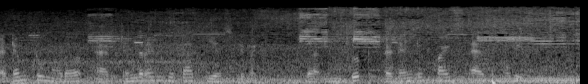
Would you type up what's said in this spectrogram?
attempt to murder at Indra Gupta PS Limit. The input identified as Moody.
